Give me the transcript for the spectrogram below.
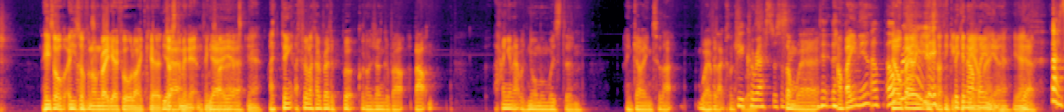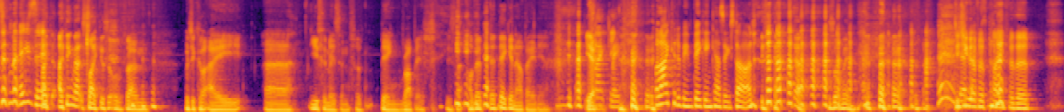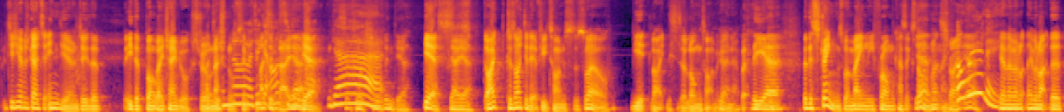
He's all, he's often on Radio Four like uh, just a minute and things yeah, like yeah. that. Yeah. I think I feel like I read a book when I was younger about about hanging out with Norman Wisdom and going to that wherever that country Bucharest or was, something. somewhere Albania. oh, oh, Albania, really? yes, I think it Big could in be Albania. Albania. Yeah. That's amazing. I, th- I think that's like a sort of um, what do you call it, a uh, euphemism for being rubbish. Is that, oh, they're, they're big in Albania. Yeah. exactly. well, I could have been big in Kazakhstan. That's what I mean. Did you ever play for the? Did you ever go to India and do the either Bombay Oh, Chamber Orchestra or I. National no, I Symphony? did I did asked that, to yeah. that. Yeah. Yeah. of India. Yes. Yeah, yeah. I because I did it a few times as well. Yeah, like this is a long time ago Yeah. now. But the uh, but the strings were mainly from Kazakhstan, Yeah, weren't that's they? right. Oh, yeah. really? Yeah, they were they were like the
